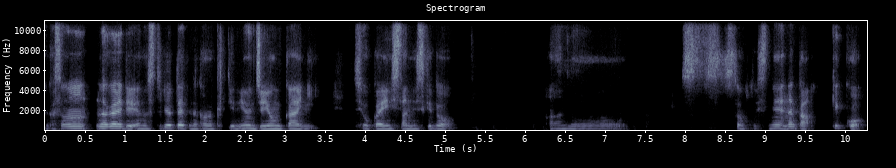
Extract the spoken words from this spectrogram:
なんかその流れであのステレオタイプの科学っていうのを44回に紹介したんですけど、あのそうですね、なんか結構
